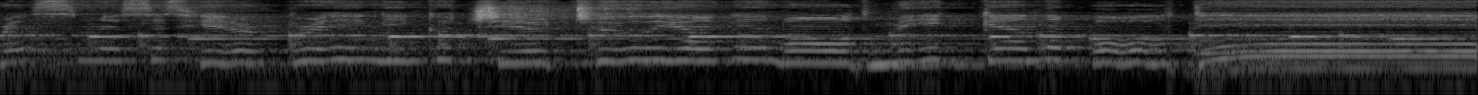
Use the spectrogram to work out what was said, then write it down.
Christmas is here, bringing good cheer to young and old, meek and the bold. Ding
